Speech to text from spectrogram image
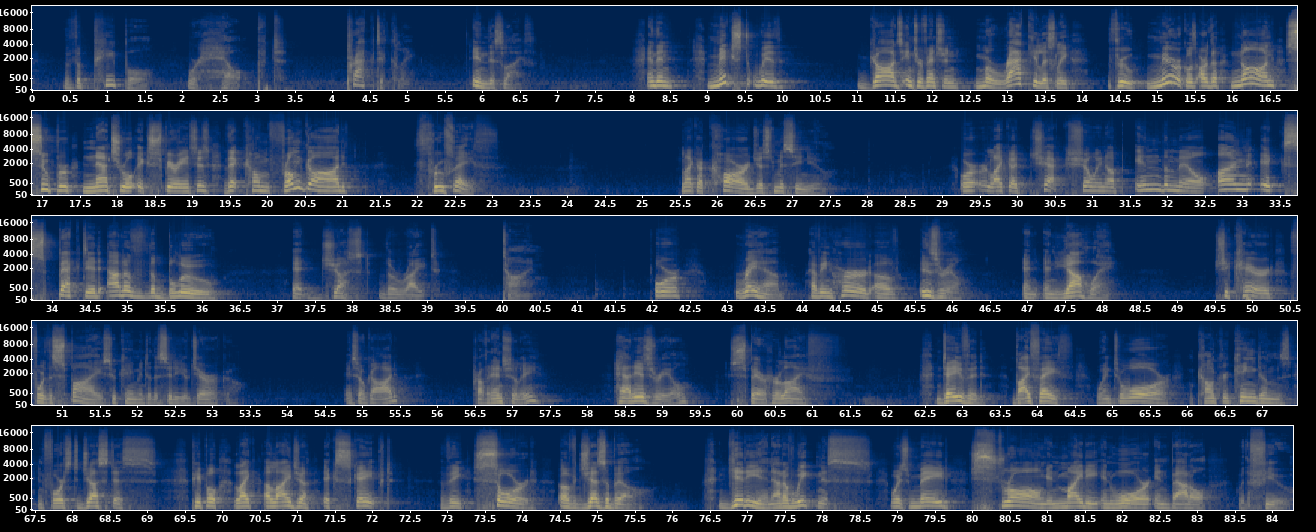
the people were helped practically in this life. And then mixed with God's intervention miraculously through miracles are the non supernatural experiences that come from God through faith. Like a car just missing you, or like a check showing up in the mail unexpected out of the blue at just the right time. Or Rahab having heard of Israel and, and Yahweh, she cared for the spies who came into the city of Jericho. And so God, providentially, had Israel spare her life. David, by faith, went to war, conquered kingdoms, enforced justice. People like Elijah escaped the sword of Jezebel. Gideon, out of weakness, was made strong and mighty in war, in battle with a few.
